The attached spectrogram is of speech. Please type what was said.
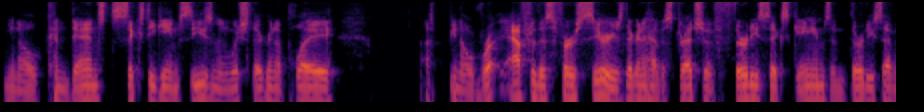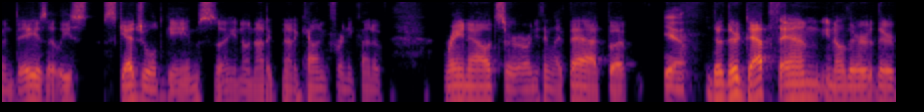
you know condensed 60 game season in which they're going to play uh, you know after this first series they're going to have a stretch of 36 games in 37 days at least scheduled games uh, you know not not accounting for any kind of rainouts or, or anything like that but yeah. their their depth and you know their their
